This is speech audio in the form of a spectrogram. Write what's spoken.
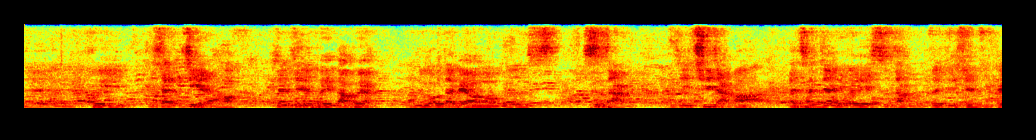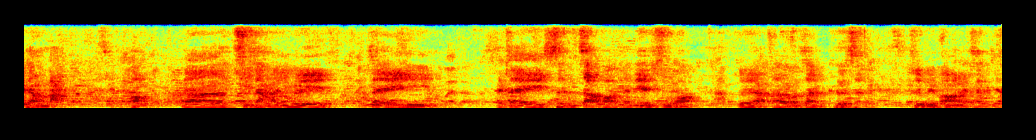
呃会议第三届了哈。像这个会员大会啊，那能够代表我们市市长以及区长啊来参加，因为市长最近选举非常忙，好，那区长啊，因为在还在深造哈，在念书哈，所以啊，他晚上有课程，所以没办法来参加。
